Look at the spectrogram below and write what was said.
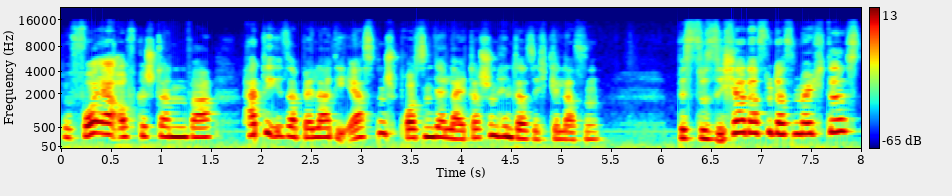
Bevor er aufgestanden war, hatte Isabella die ersten Sprossen der Leiter schon hinter sich gelassen. Bist du sicher, dass du das möchtest?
